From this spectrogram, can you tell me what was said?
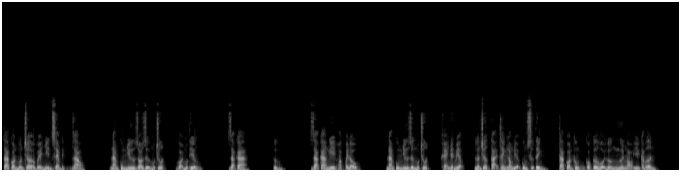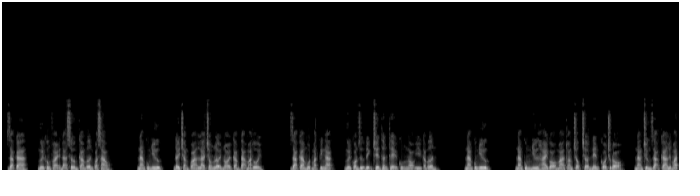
ta còn muốn trở về nhìn xem tịch giao. Nam cung như do dự một chút, gọi một tiếng. Dạ ca. Ừng dạ ca nghi hoặc quay đầu. Nam cung như dừng một chút, khẽ nhất miệng, lần trước tại thanh long địa cung sự tình, ta còn không có cơ hội hướng ngươi ngỏ ý cảm ơn. Dạ ca, ngươi không phải đã sớm cảm ơn qua sao? Nam cung như, đây chẳng qua là trong lời nói cảm tạ mà thôi. Dạ ca một mặt kinh ngạc ngươi còn dự định trên thân thể cũng ngỏ ý cảm ơn. Nam cung như, nam cung như hai gò má thoáng chốc trở nên có chút đỏ, nàng trừng dạ ca liếc mắt,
